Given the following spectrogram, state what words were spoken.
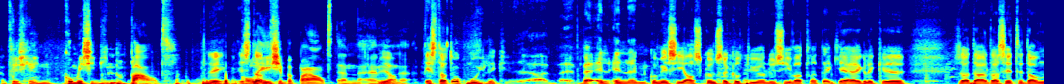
Het is geen commissie die bepaalt. nee. Is dat, college bepaalt. En, en, ja. eh, is dat ook moeilijk? Eh, in, in een commissie als kunst en cultuur, Lucie, wat, wat denk jij eigenlijk? Zou daar, daar zitten dan,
